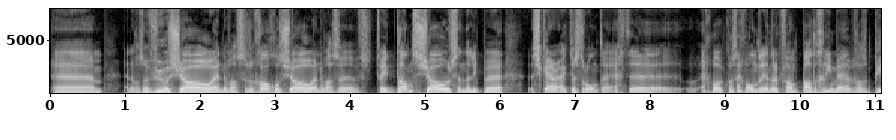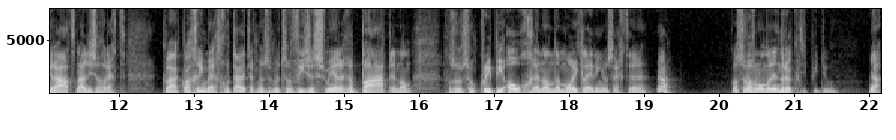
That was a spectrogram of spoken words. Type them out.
Ehm, en er was een vuurshow, en er was een goochelshow, en er was eh, twee dansshows, en er liepen scare actors rond. Echt, eh, echt wel, ik was echt wel onder de indruk van bepaalde griem. Hè. Er was een piraat, nou die zag er echt qua, qua griem echt goed uit. Echt met, met zo'n vieze, smerige baard, en dan zo'n creepy oog, en dan de mooie kleding. Dat was echt, eh, ja, ik was er wel van onder de indruk. Tipidoe. Ja.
